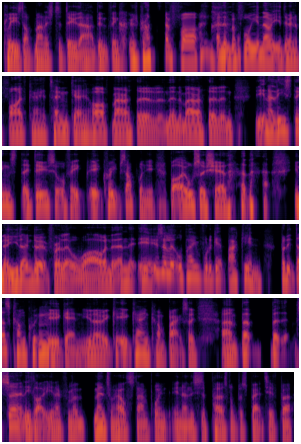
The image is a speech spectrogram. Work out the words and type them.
pleased I've managed to do that. I didn't think I could run that far. And then before you know it, you're doing a 5K, a 10K, half marathon, and then a marathon. And, you know, these things, they do sort of, it, it creeps up on you. But I also share that, that, you know, you don't do it for a little while. And, and it is a little painful to get back in, but it does come quickly mm. again. You know, it, it can come back. So, um, but, but certainly like, you know, from a mental health standpoint, you know, this is a personal perspective, but,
